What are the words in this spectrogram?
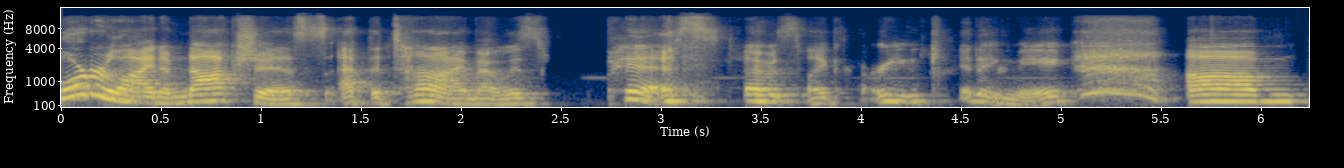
borderline obnoxious at the time. I was pissed. I was like, are you kidding me? Um,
